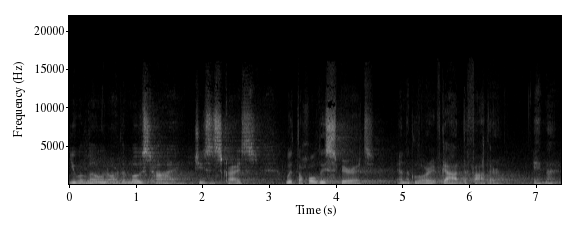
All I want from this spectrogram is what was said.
you alone are the Most High, Jesus Christ, with the Holy Spirit and the glory of God the Father. Amen.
